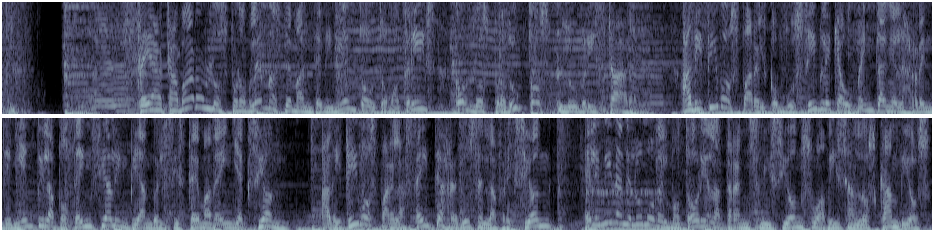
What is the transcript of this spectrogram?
Se acabaron los problemas de mantenimiento automotriz con los productos Lubristar. Aditivos para el combustible que aumentan el rendimiento y la potencia limpiando el sistema de inyección. Aditivos para el aceite reducen la fricción, eliminan el humo del motor y a la transmisión suavizan los cambios.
